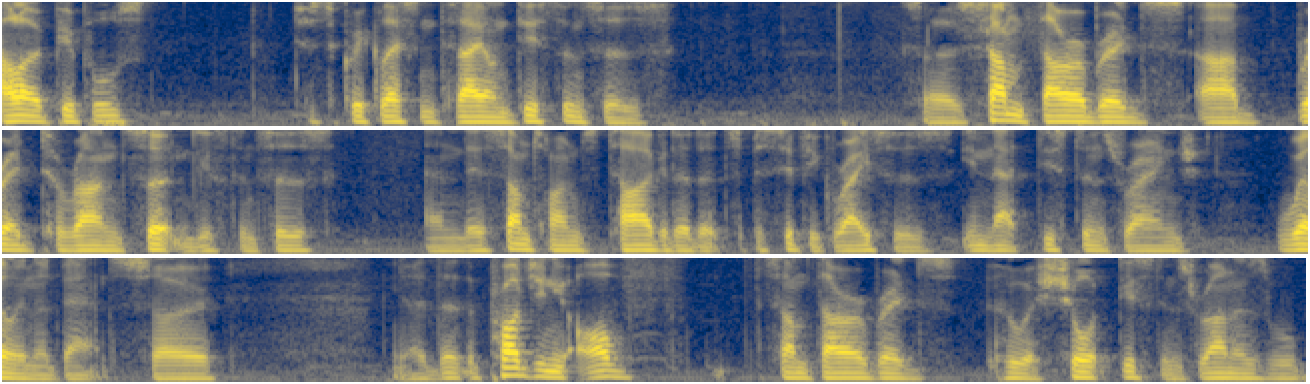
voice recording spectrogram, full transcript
Hello, pupils. Just a quick lesson today on distances. So, some thoroughbreds are bred to run certain distances, and they're sometimes targeted at specific races in that distance range well in advance. So, you know, the, the progeny of some thoroughbreds who are short distance runners will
